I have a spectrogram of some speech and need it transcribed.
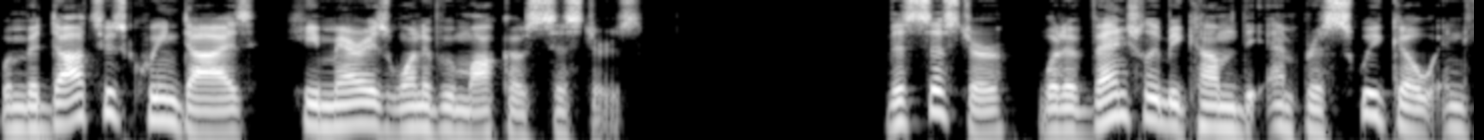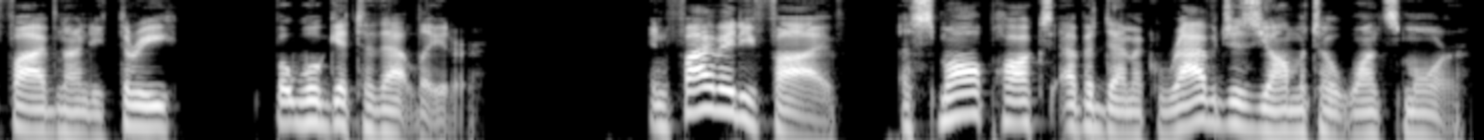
When Bidatsu's queen dies, he marries one of Umako's sisters. This sister would eventually become the Empress Suiko in 593, but we'll get to that later. In 585, a smallpox epidemic ravages Yamato once more.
